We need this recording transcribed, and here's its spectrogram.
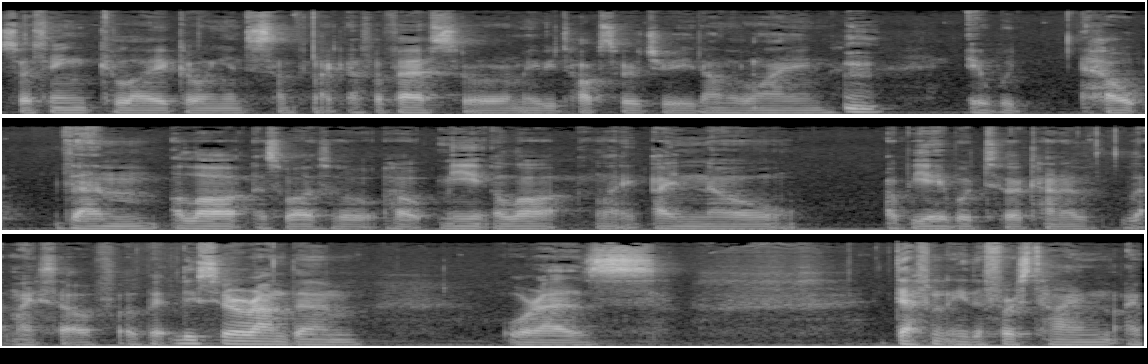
So i think like going into something like ffs or maybe top surgery down the line hmm. it would help them a lot as well as it'll help me a lot like i know i'll be able to kind of let myself a bit looser around them whereas definitely the first time I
